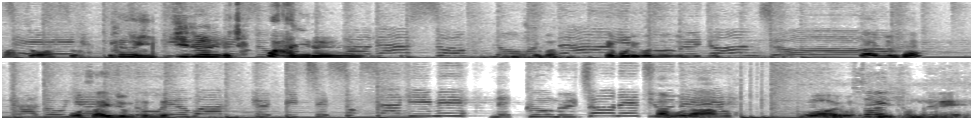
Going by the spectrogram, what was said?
왔어 왔어. 근데 그 입질을 하니까 자꾸 아니래. 제발 대물이거든요 여기. 사이즈 좀 돼? 어 사이즈 좀 된대. 아무나 아무. 와 이거 사이즈 좋네.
